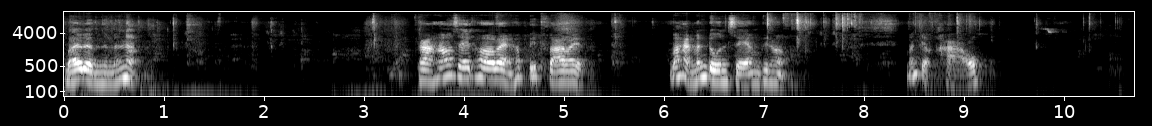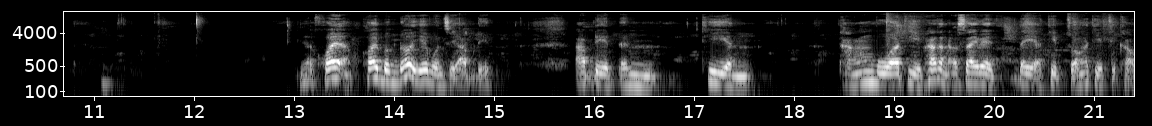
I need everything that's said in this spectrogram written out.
ใบแบบนี้มันอะ ถ้าเฮาใส่ทอไว้เฮาปิดฟ้าไว้บ่ให้มันโดนแสงพี่น้อง มันจะขาว เนี่ยค่อยค่อยเบิ่งเด้อยายบนสิอัปเดต อัปเดตอันเทียนถังบัวที่พากันเอาใส่ไว้ได้อาทิตย์สองอาทิตย์สิเขา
